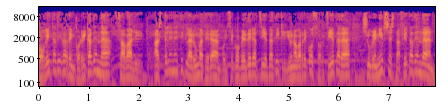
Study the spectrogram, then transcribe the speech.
Hogeita bigarren korrikaden da, zabali. Astelenetik larun batera, goizeko bederatzietatik ilunabarreko zortzietara, souvenirs estafeta dendan.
